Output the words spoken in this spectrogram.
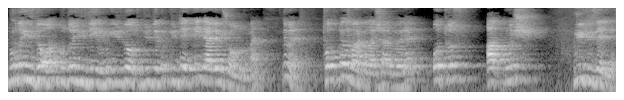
burada yüzde 10, burada yüzde 20, yüzde 30, yüzde 40, yüzde 50 ilerlemiş oldum ben. Değil mi? Toplayalım arkadaşlar böyle. 30, 60, 100, 150.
